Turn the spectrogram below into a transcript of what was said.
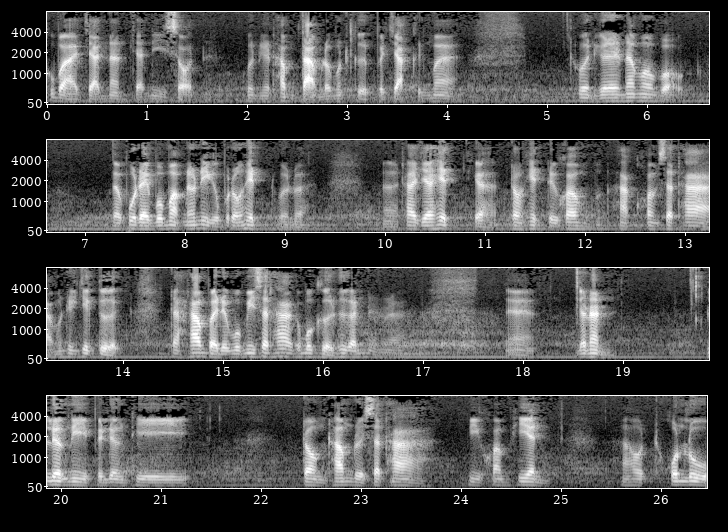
ครูบาอาจารย์นั่นอาจารย์นี่สอนเพิ่นก็ทำตามแล้วมันเกิดประจักษ์ขึ้นมาเพิ่นก็เลยนำมาบอกแต่ผู้ใดบ่มักแนวนี้ก็บ่ต้องเฮ็ดเพิ่นว่า ถ้าจะเฮ็ดก็ต้องเฮ็ดด้วยความหักความศรัทธามันถึงจะเกิด แต่ทำไปโดยบ่มีศรัทธาก็บ่เกิดขึ้นกันนะดังนั้นเรื่องนี้เป็นเรื่องที่ต้องทำโดยศรัทธามีความเพียรคนรู้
